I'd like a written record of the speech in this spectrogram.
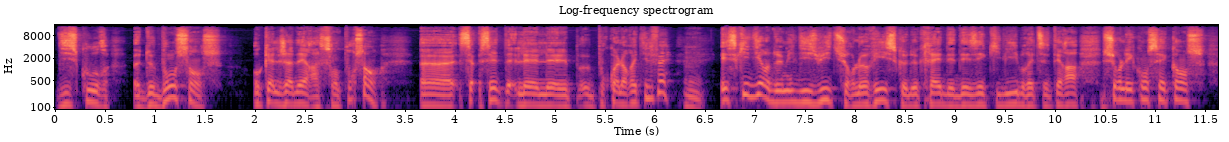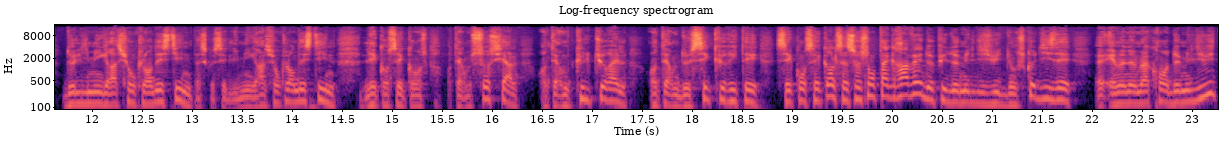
discours de bon sens, auquel j'adhère à 100%. Euh, c'est, les, pourquoi l'aurait-il fait mm. Et ce qu'il dit en 2018 sur le risque de créer des déséquilibres, etc., sur les conséquences de l'immigration clandestine, parce que c'est de l'immigration clandestine, les conséquences en termes sociaux, en termes culturels, en termes de sécurité, ces conséquences, elles se sont aggravées depuis 2018. Donc ce que disait euh, Emmanuel Macron en 2018,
